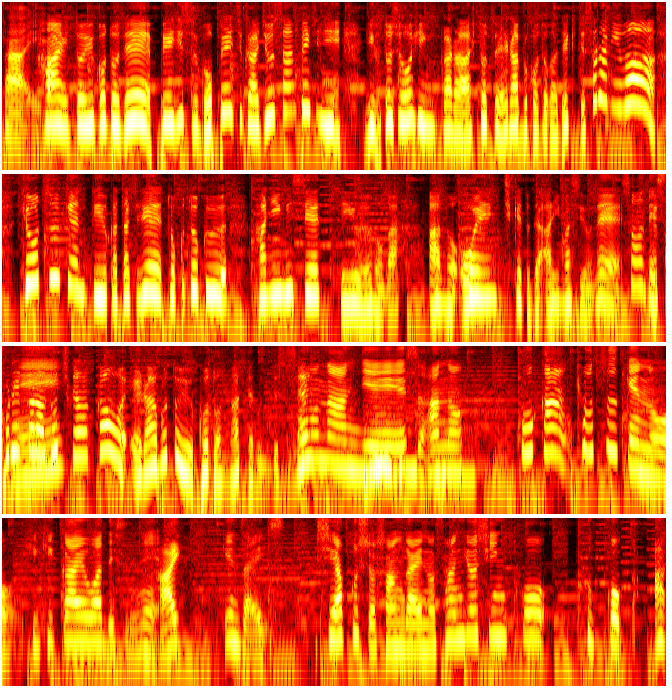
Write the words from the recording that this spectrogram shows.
さい。はいということでページ数5ページから13ページにギフト商品から1つ選ぶことができてさらには共通券っていう形で特々カニ店っていうのがあの応援チケットでありますよね。そうですね。これからどちらかを選ぶということになってるんですね。そうなんです。うんあの交換共通券の引き換えはですね、はい、現在市役所3階の産業振興復興課あ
